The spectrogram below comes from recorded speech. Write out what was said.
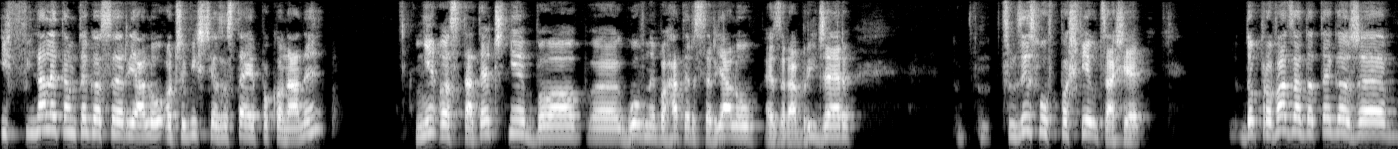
I w finale tamtego serialu oczywiście zostaje pokonany. Nie ostatecznie, bo e, główny bohater serialu, Ezra Bridger, cudzysłów poświęca się. Doprowadza do tego, że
